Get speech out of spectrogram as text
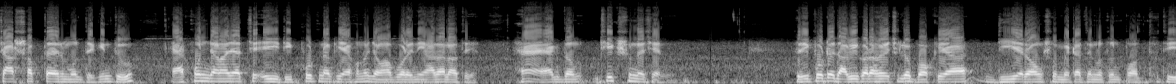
চার সপ্তাহের মধ্যে। কিন্তু এখন জানা যাচ্ছে এই রিপোর্ট নাকি এখনও জমা পড়েনি আদালতে। হ্যাঁ একদম ঠিক শুনেছেন। রিপোর্টে দাবি করা হয়েছিল বকেয়া ডিএর অংশ মেটাতে নতুন পদ্ধতি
